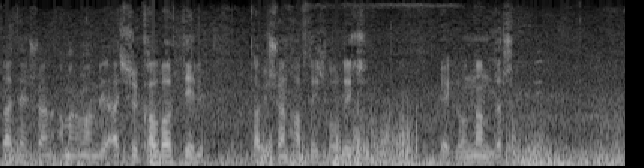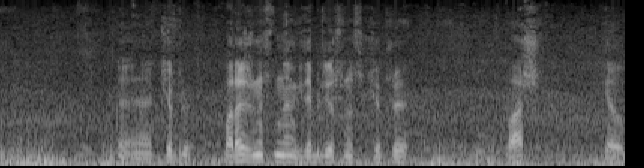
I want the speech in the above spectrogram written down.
Zaten şu an aman aman bir aşırı kalabalık değil. Tabii şu an hafta içi olduğu için belki ondandır. Ee, köprü barajın üstünden gidebiliyorsunuz. Köprü var. Gel oğlum.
